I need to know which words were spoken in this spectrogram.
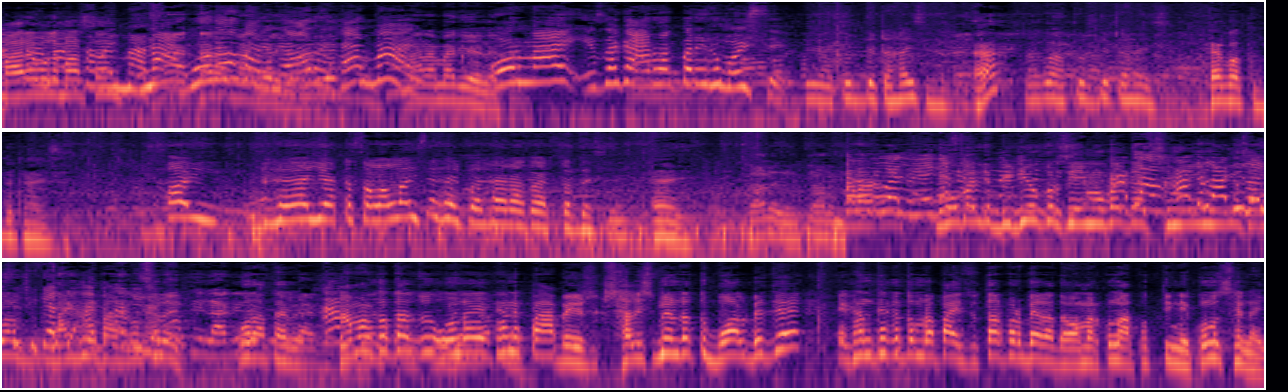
মারে। বলে মারছেন না? মোরও মারে না। আর হ্যাঁ মা। মারামারি হলো। ওর মা এ জায়গায় আরও একবার এরকম হইছে। আতর যেটা হয়েছে হ্যাঁ? আতর যেটা হয়েছে কে কত দিতে হয়েছে ওই হ্যাঁ একটা চলা লাইছে সেই পর হ্যাঁ আগো একটা দেশে। ভিডিও করছে এই মোবাইলটা আমার কথা ওরা এখানে পাবে সালিসম্যানরা তো বলবে যে এখান থেকে তোমরা পাইছো তারপর বেড়া দাও আমার কোনো আপত্তি নেই কোনো সে নাই।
